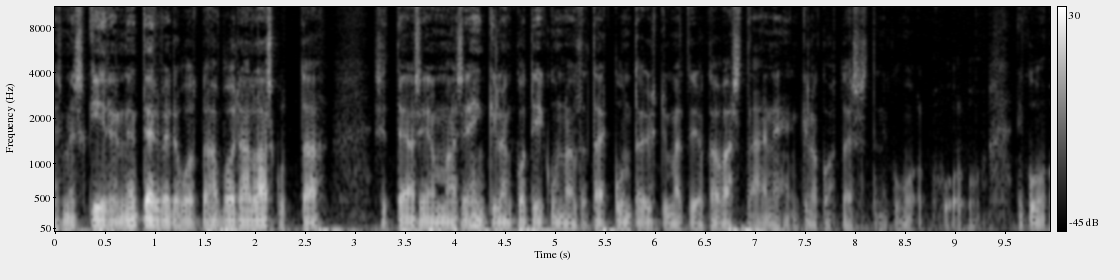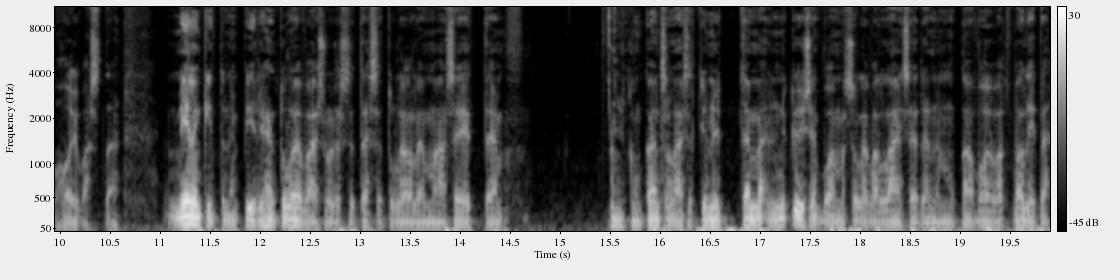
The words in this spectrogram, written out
esimerkiksi kiireellinen terveydenhuoltohan voidaan laskuttaa sitten asianmaisen henkilön kotikunnalta tai kuntayhtymältä, joka vastaa hänen henkilökohtaisesta niin kuin, niin kuin hoivastaan. Mielenkiintoinen piirihän tulevaisuudessa tässä tulee olemaan se, että nyt kun kansalaiset jo nyt tämän nykyisen voimassa olevan lainsäädännön mukaan voivat valita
